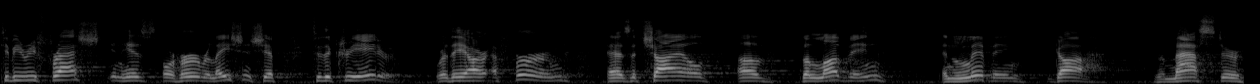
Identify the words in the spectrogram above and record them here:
to be refreshed in his or her relationship to the Creator, where they are affirmed as a child of the loving and living God, the master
